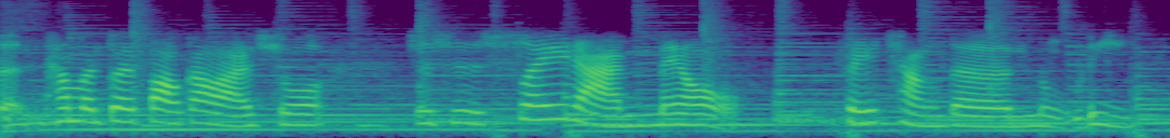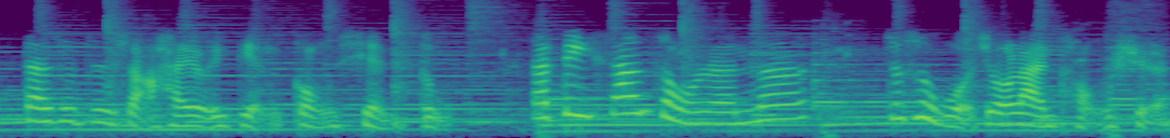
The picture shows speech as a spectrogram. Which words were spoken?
等。他们对报告来说，就是虽然没有非常的努力，但是至少还有一点贡献度。那第三种人呢，就是我就烂同学。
